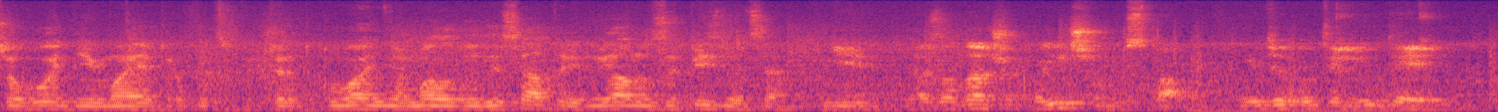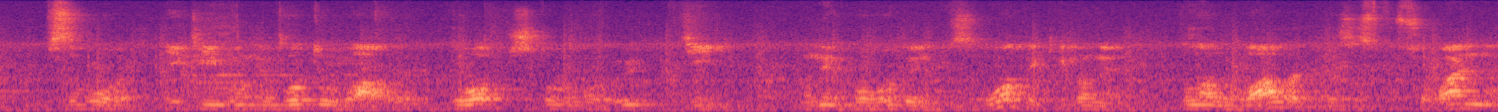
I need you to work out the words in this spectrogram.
сьогодні має прибути підпорядкування мало до 10-ї, ну явно запізниться. Ні, я задачу по-іншому ставив. Виділити людей взвод, які вони готували до штурмових дій. У них був один взвод, який вони планували для застосування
